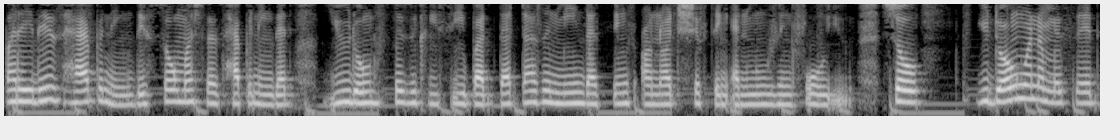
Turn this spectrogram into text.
But it is happening. There's so much that's happening that you don't physically see, but that doesn't mean that things are not shifting and moving for you. So you don't want to miss it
